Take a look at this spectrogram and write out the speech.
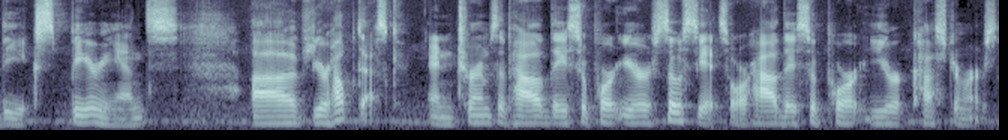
the experience of your help desk in terms of how they support your associates or how they support your customers.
